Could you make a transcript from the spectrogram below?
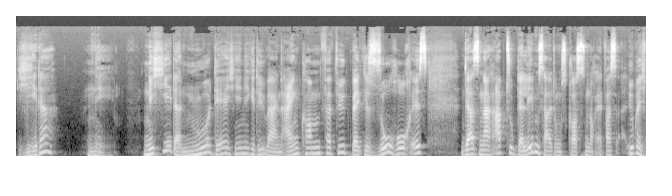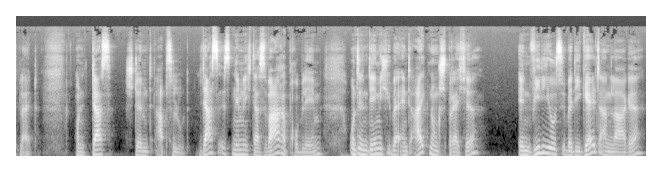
Jeder? Nee. Nicht jeder, nur derjenige, der über ein Einkommen verfügt, welches so hoch ist, dass nach Abzug der Lebenshaltungskosten noch etwas übrig bleibt. Und das stimmt absolut. Das ist nämlich das wahre Problem. Und indem ich über Enteignung spreche, in Videos über die Geldanlage,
